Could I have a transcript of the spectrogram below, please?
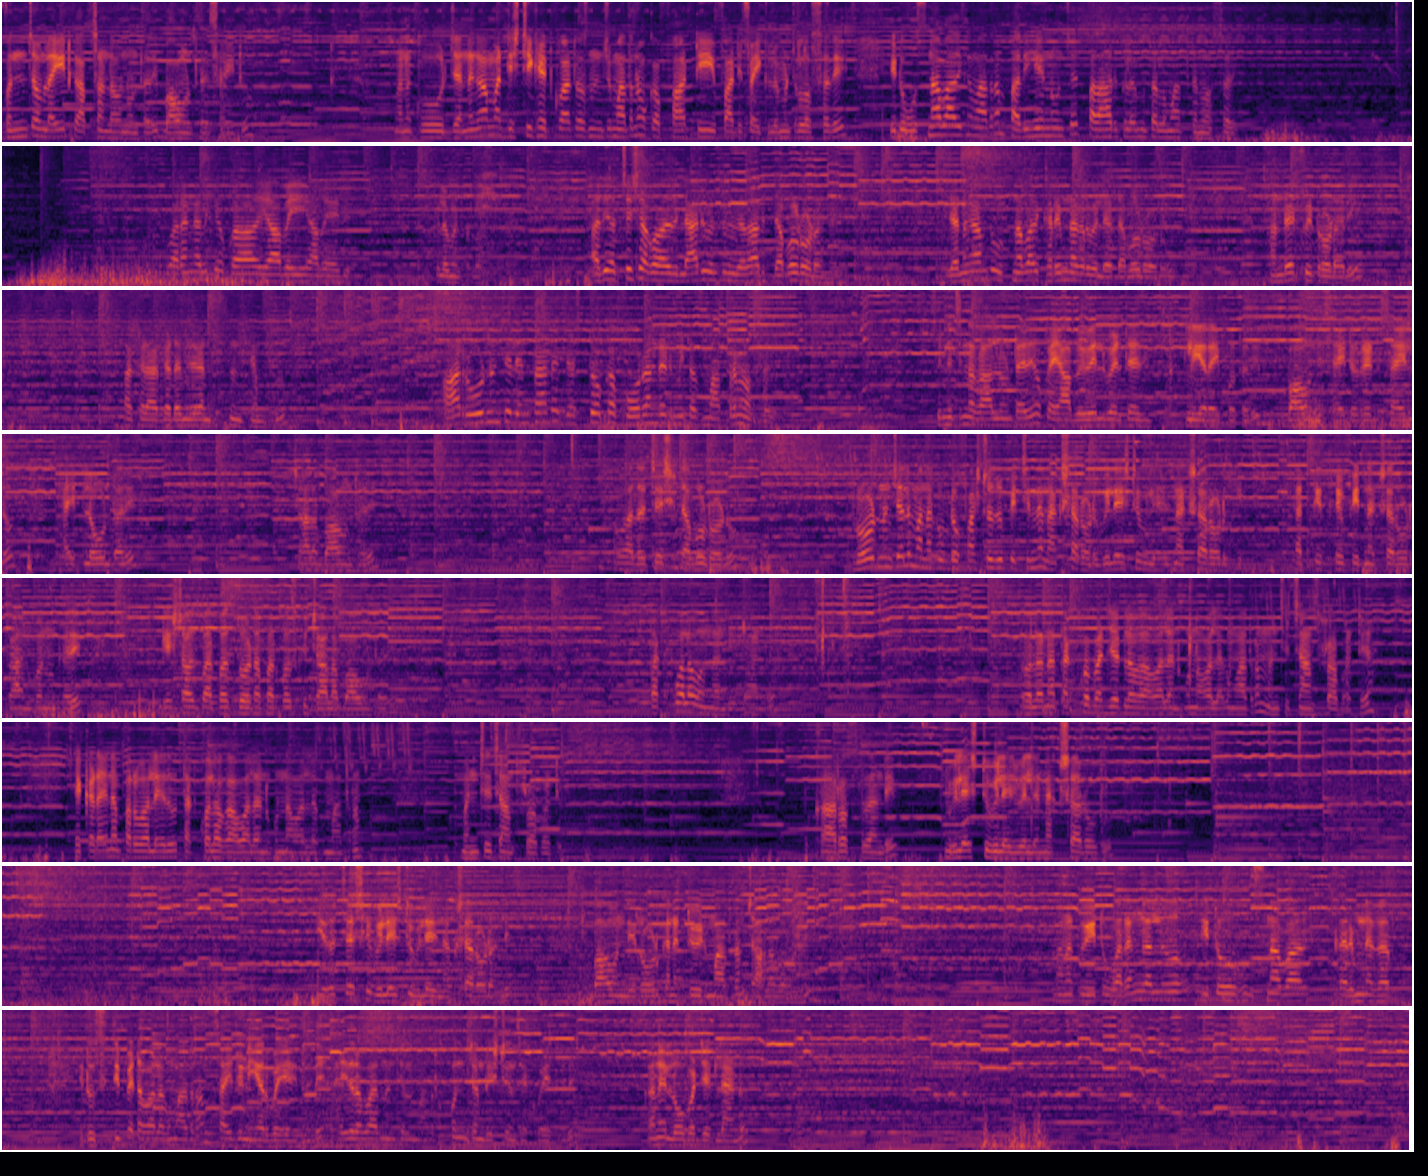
కొంచెం లైట్గా అప్స్ అండ్ డౌన్ ఉంటుంది బాగుంటుంది సైటు మనకు జనగామ డిస్టిక్ హెడ్ క్వార్టర్స్ నుంచి మాత్రం ఒక ఫార్టీ ఫార్టీ ఫైవ్ కిలోమీటర్లు వస్తుంది. ఇటు ఉస్నాబాద్కి మాత్రం పదిహేను నుంచి పదహారు కిలోమీటర్లు మాత్రమే వస్తుంది. వరంగల్కి ఒక యాభై యాభై ఐదు కిలోమీటర్లు వస్తుంది. అది వచ్చేసి ఒక అది లారీ వెళ్తుంది కదా అది డబుల్ రోడ్ అండి. జనగాంతో ఉస్నాబాద్ కరీంనగర్ వెళ్ళేది double road. Hundred feet road అది. అక్కడ గడ్డ మీద కనిపిస్తుంది టెంపుల్. ఆ రోడ్ నుంచి ఎంత అంటే జస్ట్ ఒక ఫోర్ హండ్రెడ్ మీటర్స్ మాత్రమే వస్తుంది. చిన్న చిన్న రాళ్ళు ఉంటుంది ఒక యాభై వేలు పెడితే అది క్లియర్ అయిపోతుంది. బాగుంది సైడ్ రెడ్ సైడ్లో హైట్లో ఉంటుంది. చాలా బాగుంటుంది. అది వచ్చేసి డబుల్ రోడ్డు రోడ్ నుంచి వెళ్ళి మనకు ఇప్పుడు ఫస్ట్ చూపించింది నక్ష రోడ్ విలేజ్ టు విలేజ్ నక్ష రోడ్కి. థర్టీ త్రీ ఫీట్ నక్ష రోడ్ కానుకొని ఉంటుంది. గెస్ట్ హౌస్ పర్పస్ తోట పర్పస్కి చాలా బాగుంటుంది. తక్కువలో ఉందండి ల్యాండ్ ఎవరైనా తక్కువ బడ్జెట్లో కావాలనుకున్న వాళ్ళకు మాత్రం మంచి ఛాన్స్ ప్రాపర్టీ. ఎక్కడైనా పర్వాలేదు తక్కువలో కావాలనుకున్న వాళ్ళకు మాత్రం మంచి ఛాన్స్ ప్రాపర్టీ. కార్ వస్తుందండి. విలేజ్ టు విలేజ్ వెళ్ళే నక్షా రోడ్డు. ఇది వచ్చేసి విలేజ్ టు విలేజ్ నక్షా రోడ్ అండి. బాగుంది. రోడ్ కనెక్టివిటీ మాత్రం చాలా బాగుంది. మనకు ఇటు వరంగల్ ఇటు హుస్నాబాద్ కరీంనగర్ ఇటు సిద్దిపేట వాళ్ళకు మాత్రం సైట్ నియర్ బై అవుతుంది హైదరాబాద్ నుంచి వెళ్ళి మాత్రం కొంచెం డిస్టెన్స్ ఎక్కువ అవుతుంది కానీ లో బడ్జెట్ ల్యాండ్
